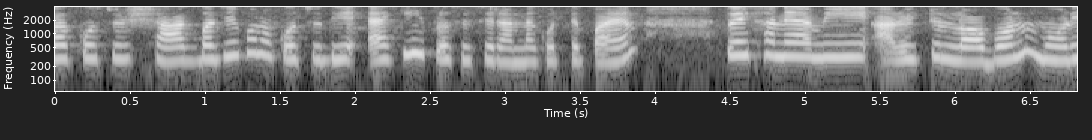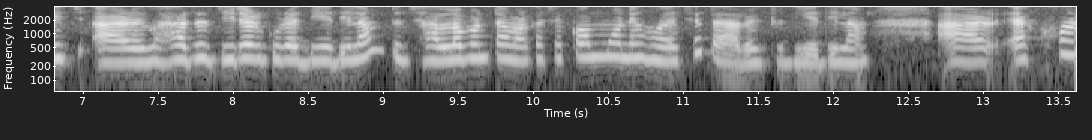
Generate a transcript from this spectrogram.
বা কচুর শাক বা যে কোনো কচু দিয়ে একই প্রসেসে রান্না করতে পারেন। তো এখানে আমি আরও একটু লবণ, মরিচ আর ভাজা জিরার গুঁড়া দিয়ে দিলাম। তো ঝাল লবণটা আমার কাছে কম মনে হয়েছে, তাই আরও একটু দিয়ে দিলাম। আর এখন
